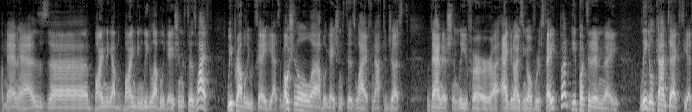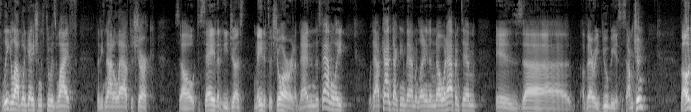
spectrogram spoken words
A man has uh, binding, binding legal obligations to his wife. We probably would say he has emotional uh, obligations to his wife, not to just vanish and leave her uh, agonizing over his fate, but he puts it in a legal context. He has legal obligations to his wife that he's not allowed to shirk. So to say that he just made it to shore and abandoned his family without contacting them and letting them know what happened to him is uh, a very dubious assumption. He left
